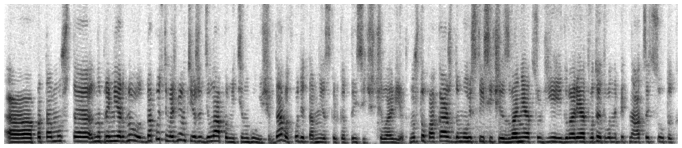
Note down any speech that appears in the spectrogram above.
потому что, например, ну, допустим, возьмем те же дела по митингующим, да, выходит там несколько тысяч человек. Ну что, по каждому из тысячи звонят судье и говорят, вот этого на 15 суток,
